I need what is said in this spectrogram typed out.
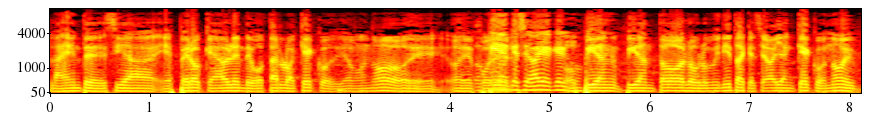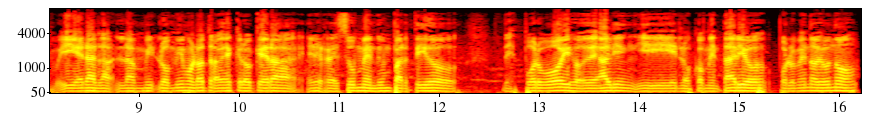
la gente decía espero que hablen de votarlo a Keco digamos no o de, o de pidan que se vaya Keco o pidan pidan todos los luministas que se vayan Keco no y, era lo mismo la otra vez creo que era el resumen de un partido de Sport Boys o de alguien y los comentarios por lo menos de unos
